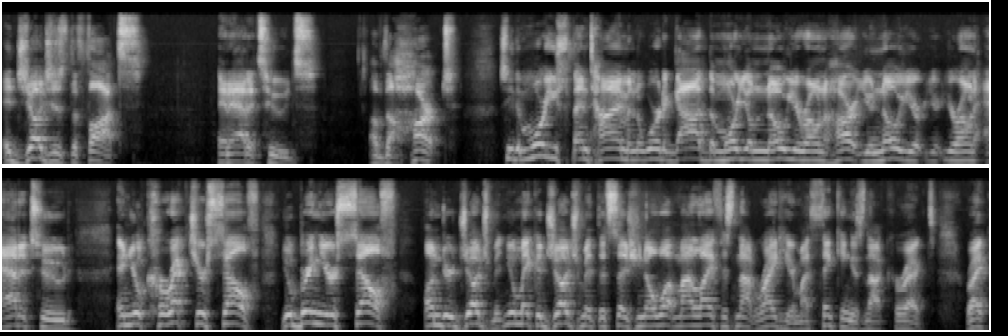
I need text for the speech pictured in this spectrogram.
It judges the thoughts and attitudes of the heart. See, the more you spend time in the Word of God, the more you'll know your own heart, you know your, your, your own attitude, and you'll correct yourself. You'll bring yourself under judgment. You'll make a judgment that says, you know what, my life is not right here. My thinking is not correct, right?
